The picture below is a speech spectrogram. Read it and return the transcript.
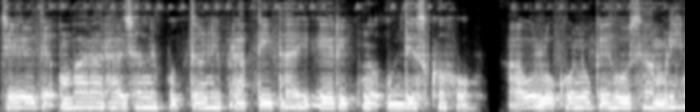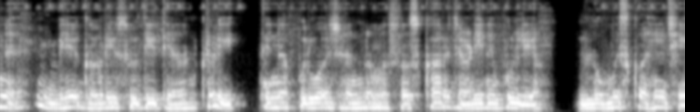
જે રીતે અમારા રાજાને પુત્રની પ્રાપ્તિ થાય એ રીતનો ઉપદેશ કહો. આવો લોકોનું કહેવું સાંભળીને બે ઘડી સુધી ધ્યાન કરી તેના પૂર્વજન્મ સંસ્કાર જાણીને ભૂલ્યા લોમસ કહે છે,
